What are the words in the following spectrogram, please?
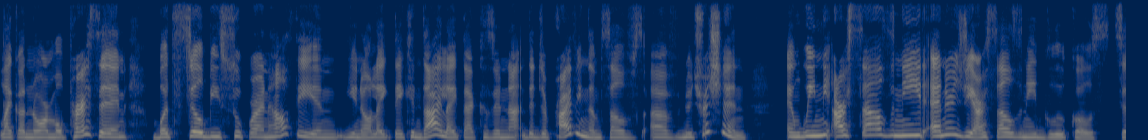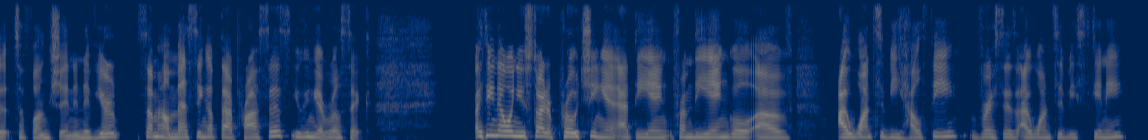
like a normal person but still be super unhealthy and you know like they can die like that because they're not they're depriving themselves of nutrition and we need our cells need energy our cells need glucose to, to function and if you're somehow messing up that process you can get real sick i think that when you start approaching it at the from the angle of i want to be healthy versus i want to be skinny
